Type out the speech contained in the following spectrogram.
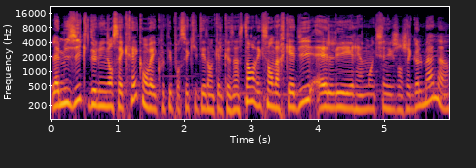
La musique de l'Union sacrée, qu'on va écouter pour se quitter dans quelques instants, Alexandre Arcadi, elle est rien de moins que Jean-Jacques Goldman.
